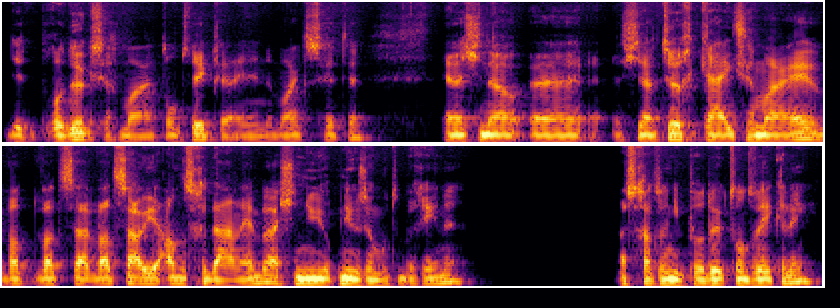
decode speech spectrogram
dit product zeg maar, te ontwikkelen en in de markt te zetten. En als je nou, als je nou terugkijkt, zeg maar, hè, wat, wat, zou, wat zou je anders gedaan hebben als je nu opnieuw zou moeten beginnen? Als het gaat om die productontwikkeling.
